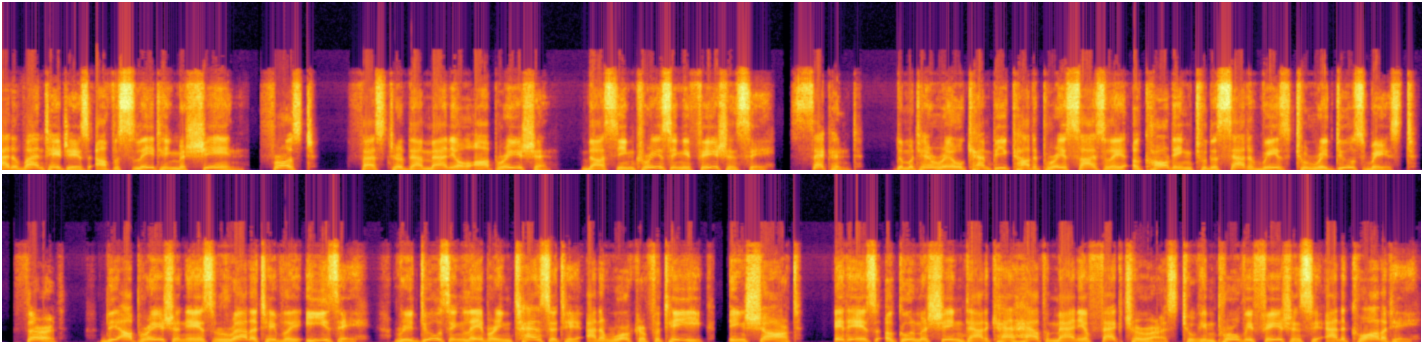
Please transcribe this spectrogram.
Advantages of a slitting machine. First, faster than manual operation, thus increasing efficiency. Second, the material can be cut precisely according to the set width to reduce waste. Third, the operation is relatively easy, reducing labor intensity and worker fatigue. In short, it is a good machine that can help manufacturers to improve efficiency and quality.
